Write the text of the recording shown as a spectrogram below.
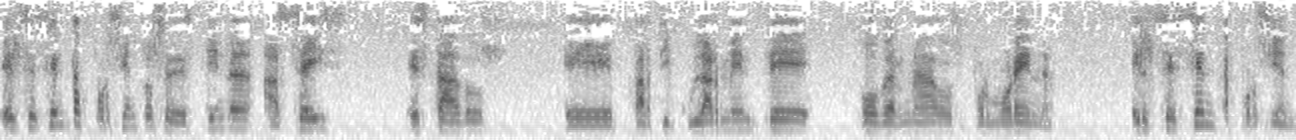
el 60% se destina a seis estados eh, particularmente gobernados por Morena. El 60%.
